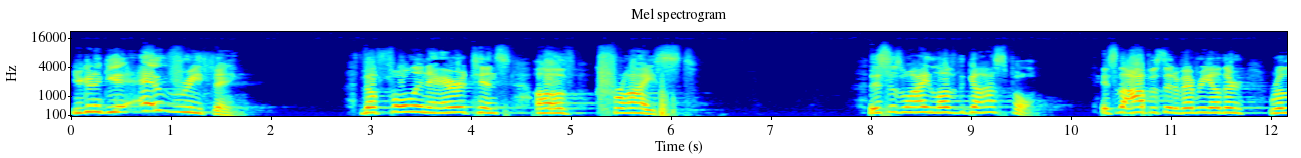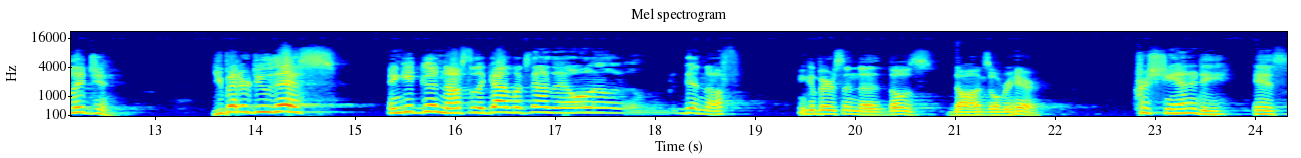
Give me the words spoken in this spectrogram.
You're going to get everything. The full inheritance of Christ. This is why I love the gospel. It's the opposite of every other religion. You better do this and get good enough so that God looks down and says, oh, good enough in comparison to those dogs over here. Christianity is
